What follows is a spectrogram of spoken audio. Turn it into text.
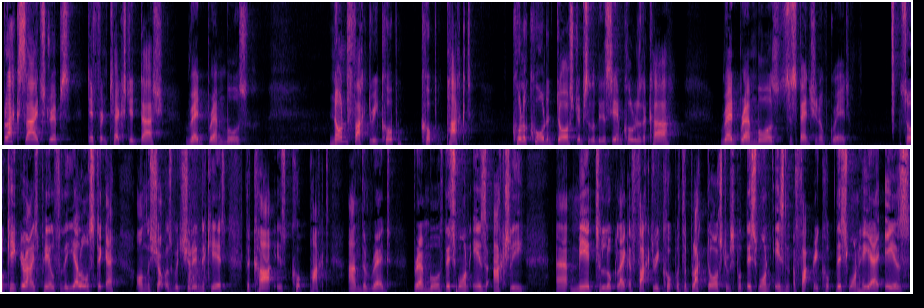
black side strips, different textured dash, red Brembos. Non-factory cup, cup packed. Colour-coded door strips, so they'll be the same colour as the car. Red Brembos, suspension upgrade. So keep your eyes peeled for the yellow sticker on the shockers, which should indicate the car is cup packed and the red Brembos. This one is actually uh, made to look like a factory cup with the black door strips, but this one isn't a factory cup. This one here is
